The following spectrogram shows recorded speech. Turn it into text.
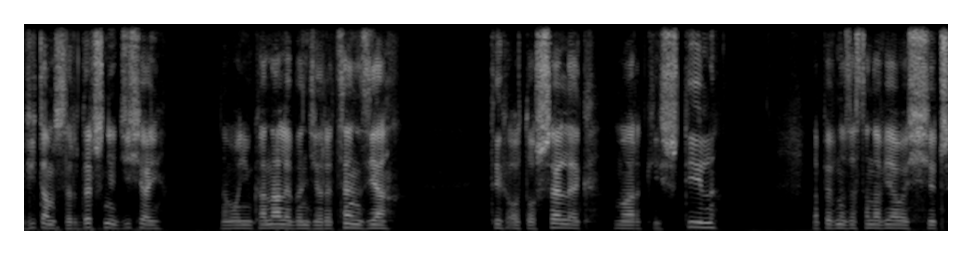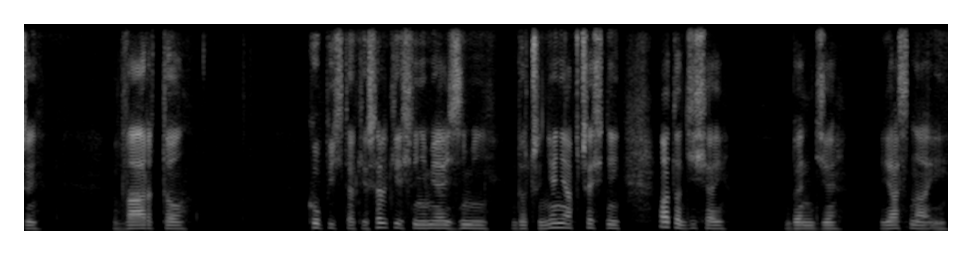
Witam serdecznie. Dzisiaj na moim kanale będzie recenzja tych oto szelek marki Stihl. Na pewno zastanawiałeś się, czy warto kupić takie szelki, jeśli nie miałeś z nimi do czynienia wcześniej. Oto dzisiaj będzie jasna i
